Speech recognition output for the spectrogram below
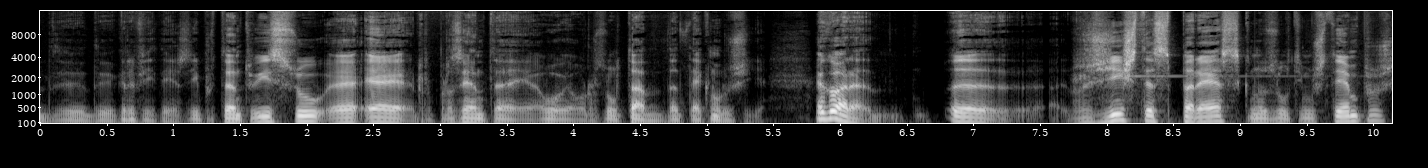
de, de, gravidez. E, portanto, isso é, é representa, é o, é o, resultado da tecnologia. Agora, uh, registra-se, parece que nos últimos tempos,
